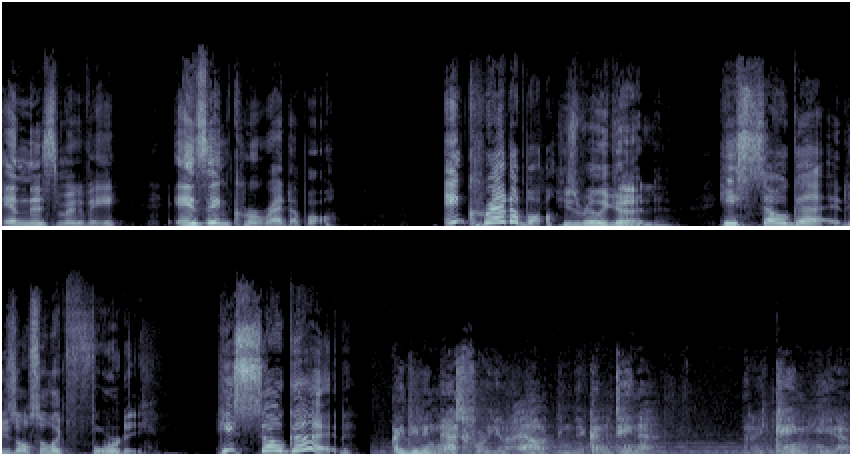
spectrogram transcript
in this movie is incredible. Incredible. He's really good. He's so good. He's also like 40. He's so good. I didn't ask for your help in the cantina, but I came here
